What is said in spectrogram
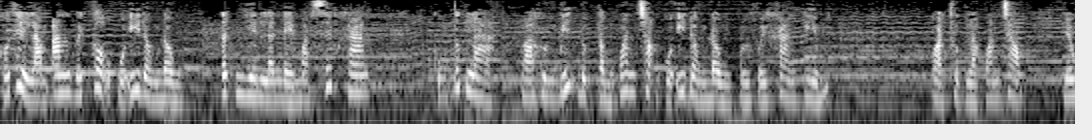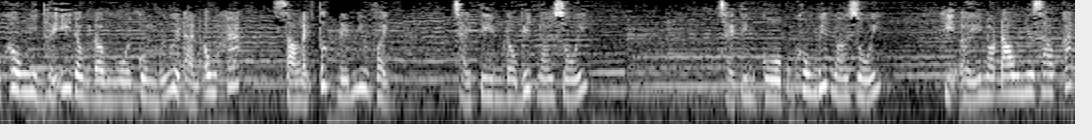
có thể làm ăn với cậu của Y Đồng Đồng, tất nhiên là nể mặt xếp Khang. Cũng tức là Hoa Hưng biết được tầm quan trọng của Y Đồng Đồng đối với Khang Kiếm. Quả thực là quan trọng, nếu không nhìn thấy y đồng đồng ngồi cùng với người đàn ông khác Sao lại tức đến như vậy Trái tim đâu biết nói dối. Trái tim cô cũng không biết nói dối. Khi ấy nó đau như dao cắt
